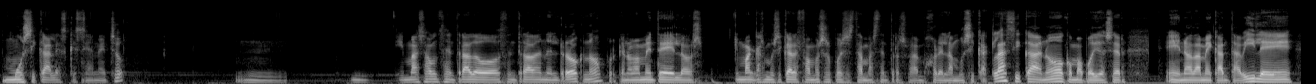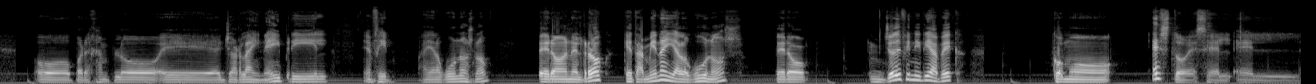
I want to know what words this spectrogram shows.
musicales que se han hecho. Mm, y más aún centrado, centrado en el rock, ¿no? Porque normalmente los mangas musicales famosos pues están más centrados a lo mejor en la música clásica, ¿no? Como ha podido ser eh, Nada me cantabile o por ejemplo eh, Line April, en fin, hay algunos, ¿no? Pero en el rock, que también hay algunos, pero yo definiría a Beck como esto es el, el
